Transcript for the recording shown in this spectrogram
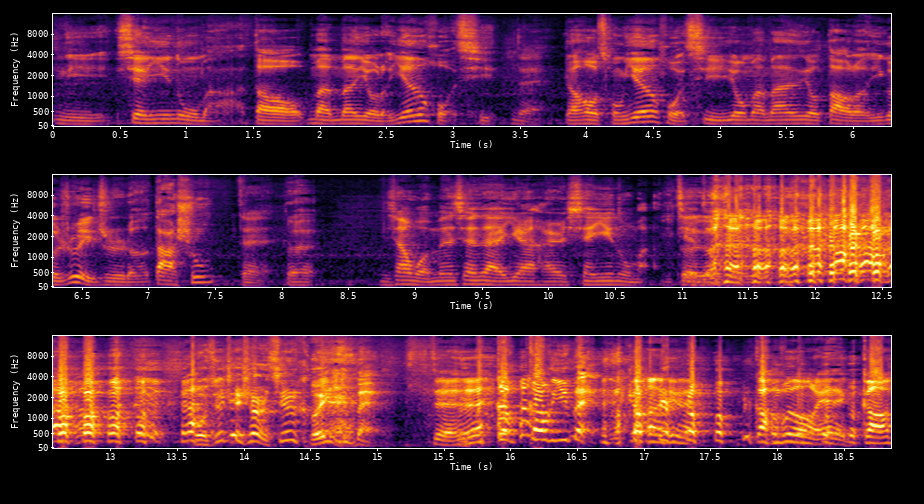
你鲜衣怒马到慢慢有了烟火气，对然后从烟火气又慢慢又到了一个睿智的大叔。对，对，你像我们现在依然还是鲜衣怒马的阶段，我觉得这事儿其实可以一辈子，对对，刚刚一辈子。刚这个刚不动了也得刚。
